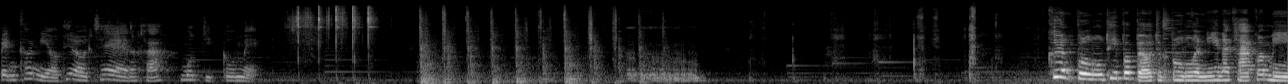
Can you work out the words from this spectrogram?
เป็นข้าวเหนียวที่เราแช่นะคะโมจิโกเมะเครื่องปรุงที่ป้าแป๋วจะปรุงวันนี้นะคะ ก็มี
